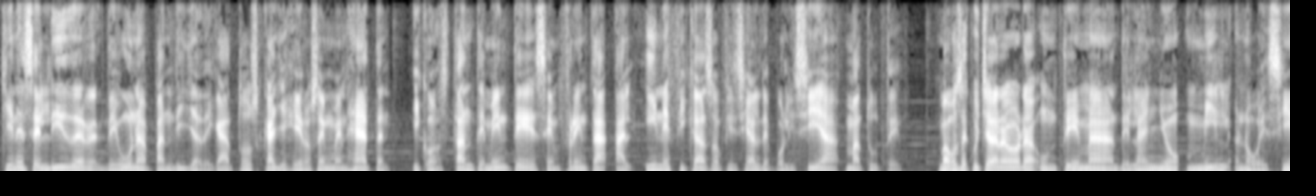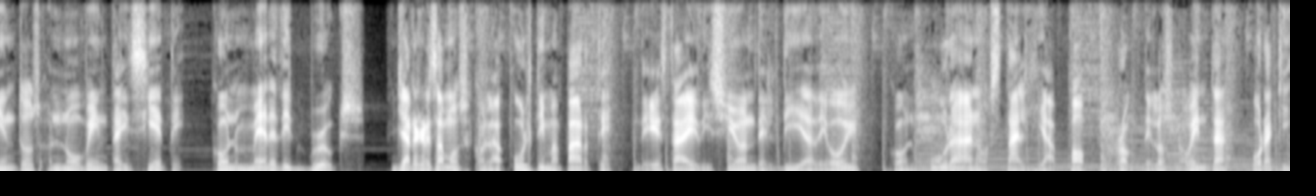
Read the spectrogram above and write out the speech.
quien es el líder de una pandilla de gatos callejeros en Manhattan y constantemente se enfrenta al ineficaz oficial de policía Matute. Vamos a escuchar ahora un tema del año 1997 con Meredith Brooks. Ya regresamos con la última parte de esta edición del día de hoy con pura nostalgia pop y rock de los 90 por aquí,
